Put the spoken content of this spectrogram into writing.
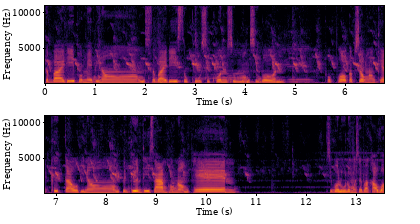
สบายดีพ่อแม่พี่น้อง สบายดีสุขุสุขคนสุหมองสุบอนพบพ่อกับทรงน้องแคทคือเก่าพี่น้อง เป็นคืนที่สามของน้องแทน สิบหลูลงมาใส่ผ้าขาวบ่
